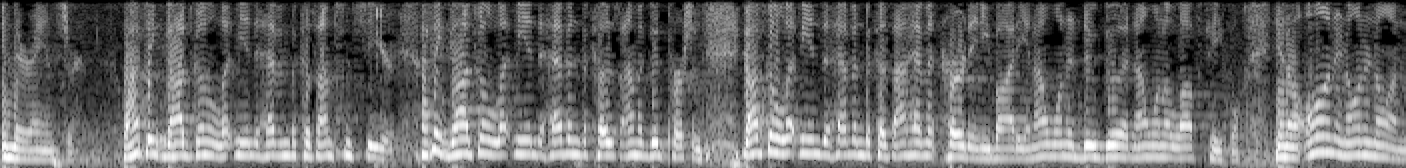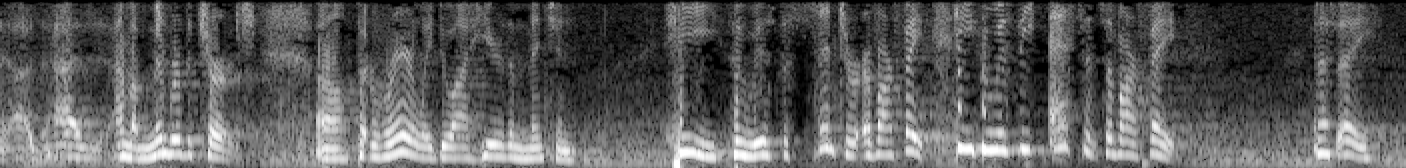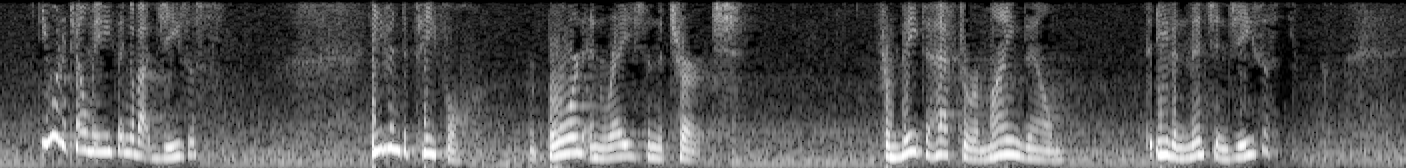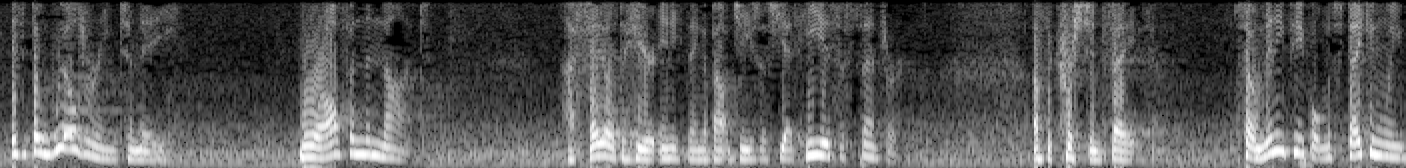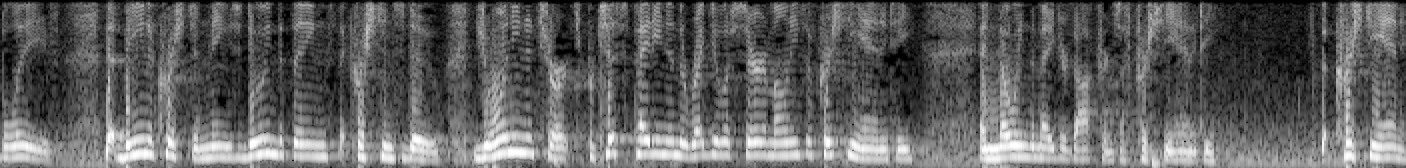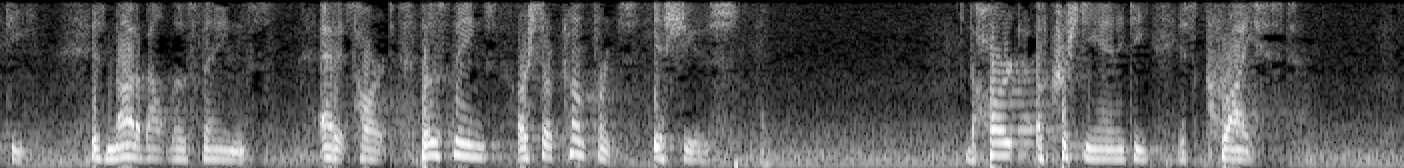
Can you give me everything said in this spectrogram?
in their answer. Well, I think God's going to let me into heaven because I'm sincere. I think God's going to let me into heaven because I'm a good person. God's going to let me into heaven because I haven't hurt anybody and I want to do good and I want to love people. You know, on and on and on. Uh, I, I'm a member of the church. Uh, but rarely do I hear them mention He who is the center of our faith. He who is the essence of our faith. And I say, do you want to tell me anything about Jesus? Even to people born and raised in the church, for me to have to remind them to even mention Jesus is bewildering to me. More often than not, I fail to hear anything about Jesus, yet He is the center of the Christian faith. So many people mistakenly believe that being a Christian means doing the things that Christians do, joining a church, participating in the regular ceremonies of Christianity, and knowing the major doctrines of Christianity. But Christianity is not about those things at its heart. Those things are circumference issues. The heart of Christianity is Christ.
